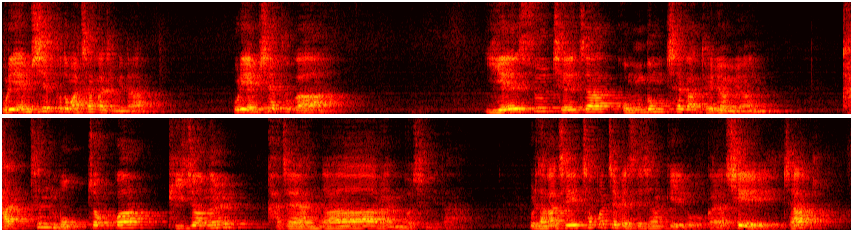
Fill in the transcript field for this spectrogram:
우리 MCF도 마찬가지입니다. 우리 MCF가 예수 제자 공동체가 되려면 같은 목적과 비전을 가져야 한다라는 것입니다. 우리 다 같이 첫 번째 메시지 함께 읽어볼까요? 시작.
